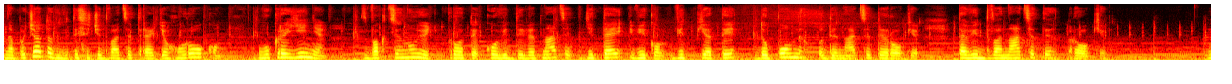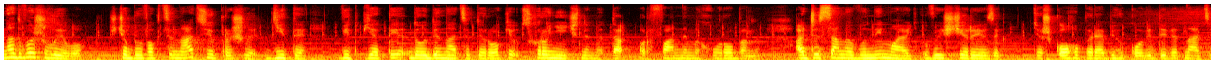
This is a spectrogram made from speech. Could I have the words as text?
На початок 2023 року в Україні вакцинують проти COVID-19 дітей віком від 5 до повних 11 років та від 12 років. Надважливо, щоб вакцинацію пройшли діти від 5 до 11 років з хронічними та орфанними хворобами, адже саме вони мають вищий ризик тяжкого перебігу COVID-19.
